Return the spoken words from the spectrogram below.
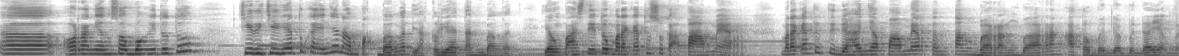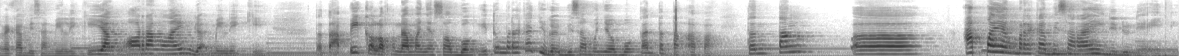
Uh, orang yang sombong itu tuh ciri-cirinya tuh kayaknya nampak banget ya, kelihatan banget. Yang pasti itu mereka tuh suka pamer. Mereka tuh tidak hanya pamer tentang barang-barang atau benda-benda yang mereka bisa miliki yang orang lain nggak miliki. Tetapi kalau namanya sombong itu mereka juga bisa menyombongkan tentang apa? Tentang uh, apa yang mereka bisa raih di dunia ini.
